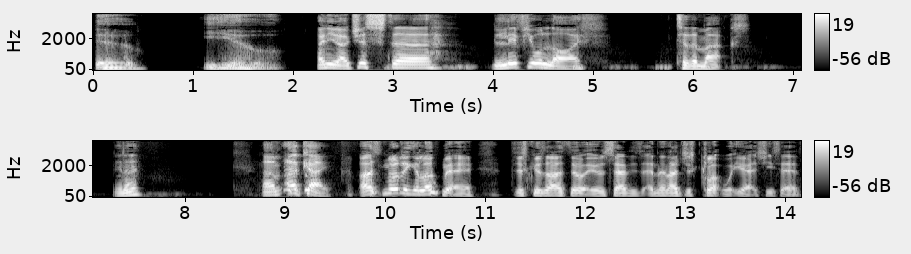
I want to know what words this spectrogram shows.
do you. And you know, just uh, live your life to the max. You know. Um, okay. I was nodding along there just because I thought it was sounded, and then I just clocked what you actually said.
